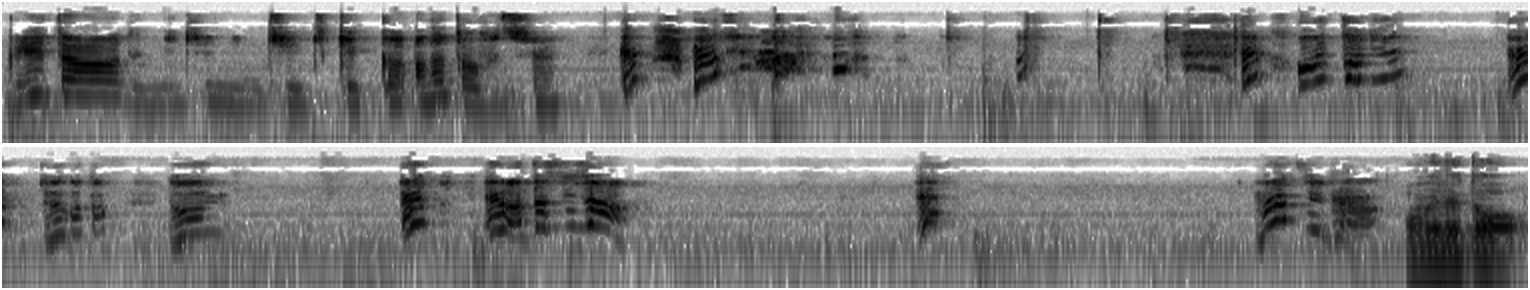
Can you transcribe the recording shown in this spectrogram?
クリエイターアワード2021結果あなたは普通。え？マジえ？本当に？え？どういうこと？なんえ？え私じゃん。え？マジで？おめでと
